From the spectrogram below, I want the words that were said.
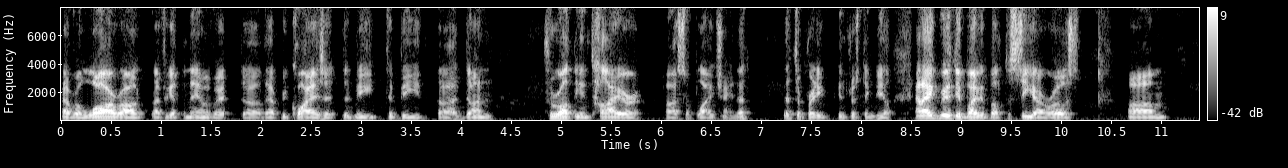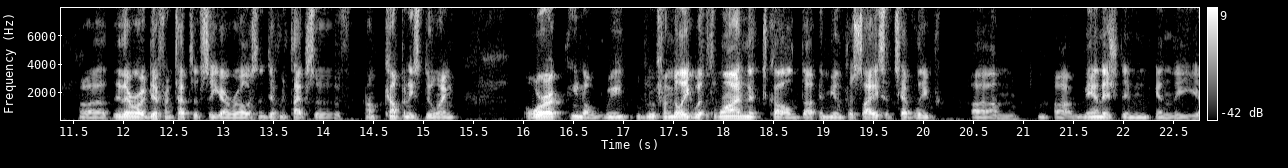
have a law out. I forget the name of it uh, that requires it to be to be uh, done throughout the entire uh, supply chain. That that's a pretty interesting deal. And I agree with you, Bobby, about the CROs. Um, uh, there are different types of CROs and different types of companies doing or you know we we're familiar with one it's called uh, ImmunoPrecise it's heavily um, uh, managed in in the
